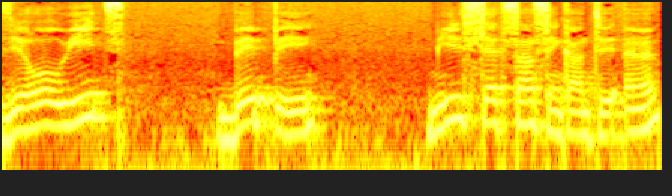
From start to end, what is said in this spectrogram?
08 bp 1751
